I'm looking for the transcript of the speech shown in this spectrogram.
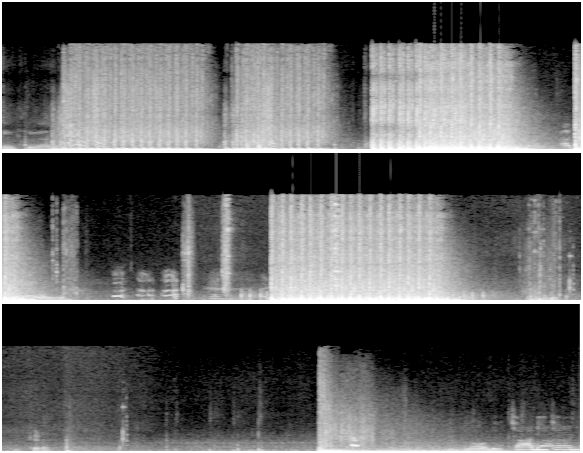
ശരി അവിടെ ബാക്ക് സ്റ്റെപ്പ് ഈസി കാതർ അത്രേ ഉള്ളൂ നിക്കടാ. നോടി ചാടി ചാടി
